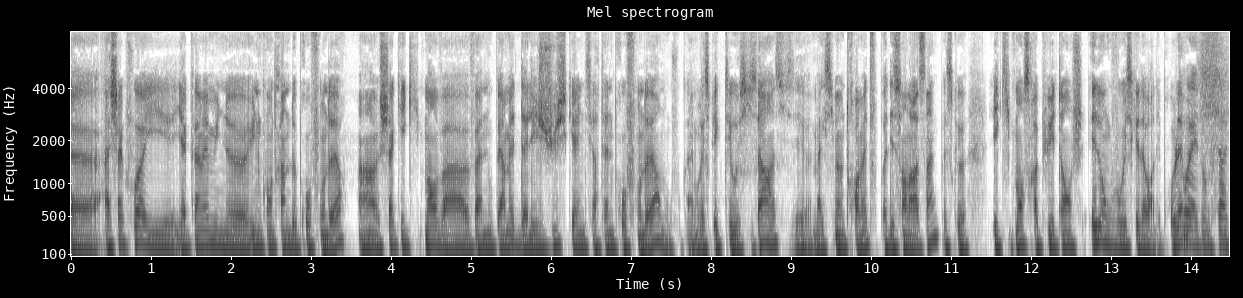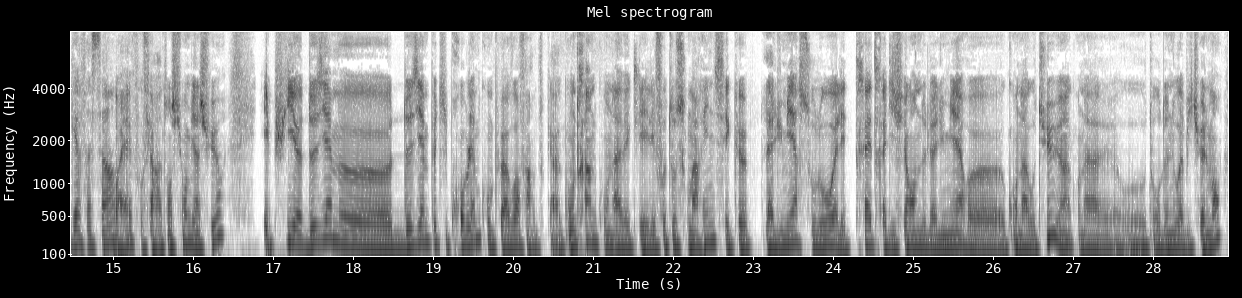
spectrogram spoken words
Euh, à chaque fois, il y a quand même une, une contrainte de profondeur. Hein. Chaque équipement va, va nous permettre d'aller jusqu'à une certaine profondeur. Donc, il faut quand même respecter aussi ça. Hein. Si c'est maximum 3 mètres, faut pas descendre à 5 parce que l'équipement sera plus étanche et donc vous risquez d'avoir des problèmes. Ouais, donc faire gaffe à ça. Ouais, faut faire attention, bien sûr. Et puis euh, deuxième euh, deuxième petit problème qu'on peut avoir, enfin en tout cas contrainte qu'on a avec les, les photos sous-marines, c'est que la lumière sous l'eau, elle est très très différente de la lumière euh, qu'on a au-dessus, hein, qu'on a autour de nous habituellement.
